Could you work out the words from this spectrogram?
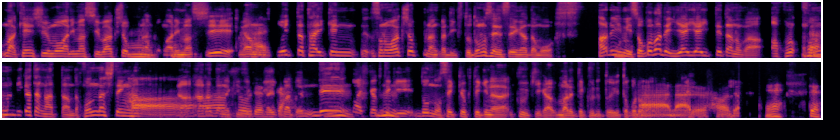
ー、まあ、研修もありますし、ワークショップなんかもありますし、うん、あの、はい、そういった体験、そのワークショップなんかで行くと、どの先生方も、ある意味そこまでいやいや言ってたのが、あ、ここんな見方があったんだ、こんな視点があった、新たな気づきがいっぱいあって、で、まあ比較的どんどん積極的な空気が生まれてくるというところが、ああ、なるほど。ね。で、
